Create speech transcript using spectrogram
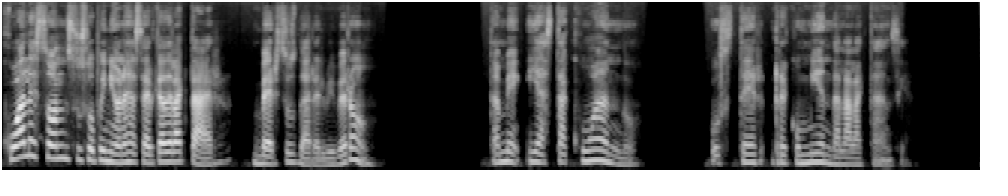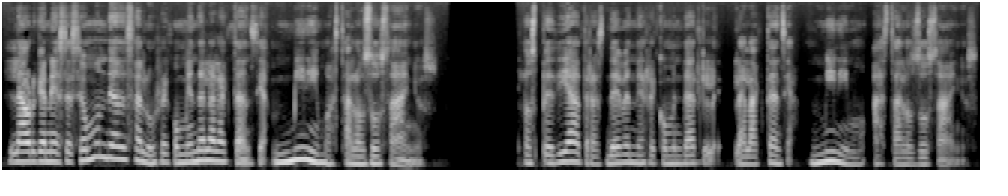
¿Cuáles son sus opiniones acerca de lactar versus dar el biberón? También, ¿y hasta cuándo usted recomienda la lactancia? La Organización Mundial de Salud recomienda la lactancia mínimo hasta los dos años. Los pediatras deben de recomendar la lactancia mínimo hasta los dos años.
